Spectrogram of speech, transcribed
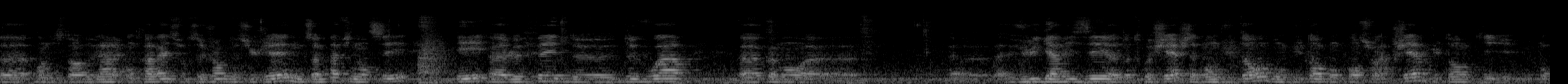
euh, en histoire de l'art et qu'on travaille sur ce genre de sujet, nous ne sommes pas financés et euh, le fait de devoir euh, comment euh, vulgariser notre recherche, ça demande du temps, donc du temps qu'on prend sur la recherche, du temps qui donc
